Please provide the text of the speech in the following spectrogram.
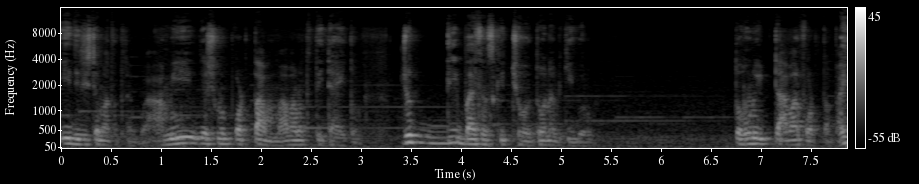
এই জিনিসটা মাথাতে রাখব। আমি যে সময় পড়তাম, আমার মাথাতে এটা আইতো। যদি বাই চান্স কিচ্ছু হতো তখন আমি কি করব? তখন ওইটা আবার পড়তাম। ভাই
